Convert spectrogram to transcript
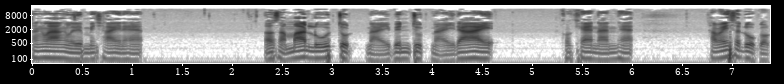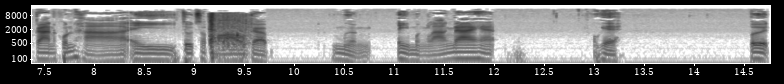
ข้างล่างเลยไม่ใช่นะฮะ เราสามารถรู้จุดไหนเป็นจุดไหนได้ ก็แค่นั้นฮะทำให้สะดวกต่อการค้นหาไอจุดสปาวกับเหมืองไอเหมืองล้างได้ฮะ โอเค เปิด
